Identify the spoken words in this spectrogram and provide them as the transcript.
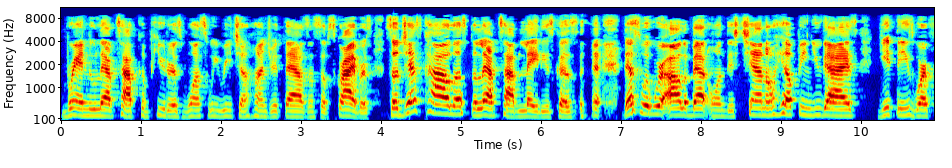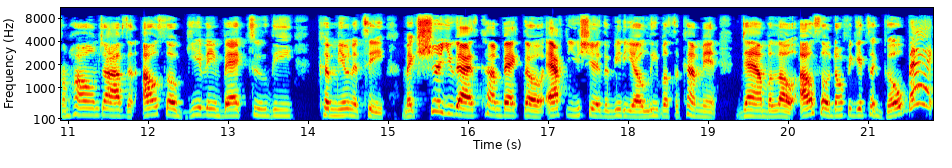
brand new laptop computers once we reach 100,000 subscribers. So just call us the laptop ladies because that's what we're all about on this channel, helping you guys get these work from home jobs and also giving back to the community. Make sure you guys come back though after you share the video. Leave us a comment down below. Also, don't forget to go back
